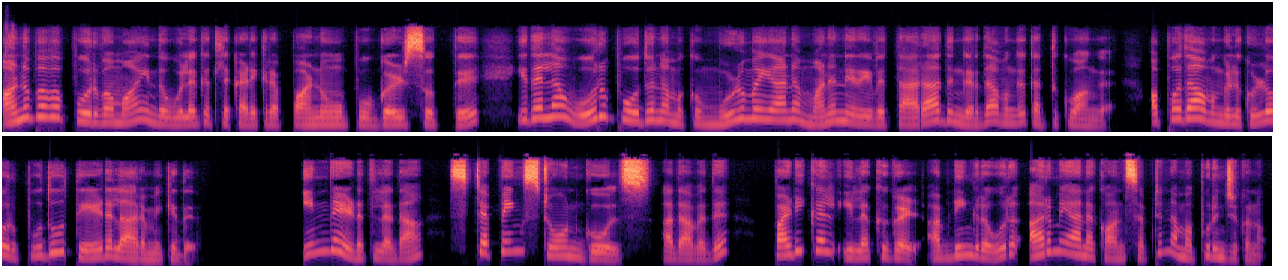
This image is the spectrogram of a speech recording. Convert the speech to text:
அனுபவபூர்வமா இந்த உலகத்துல கிடைக்கிற பணம் புகழ் சொத்து இதெல்லாம் ஒருபோதும் நமக்கு முழுமையான மனநிறைவை தராதுங்கிறத அவங்க கத்துக்குவாங்க. அப்போதான் அவங்களுக்குள்ள ஒரு புது தேடல் ஆரம்பிக்குது. இந்த இடத்துல தான் ஸ்டெப்பிங் ஸ்டோன் கோல்ஸ் அதாவது படிக்கல் இலக்குகள் அப்படிங்கிற ஒரு அருமையான கான்செப்ட் நம்ம புரிஞ்சுக்கணும்.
